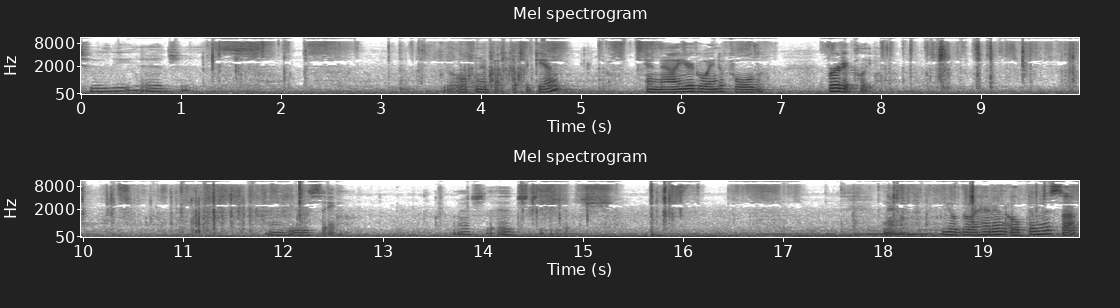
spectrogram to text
to the edges. You'll open it back up again. And now you're going to fold vertically. And do the same. Match the edge to the edge. Now, you'll go ahead and open this up.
